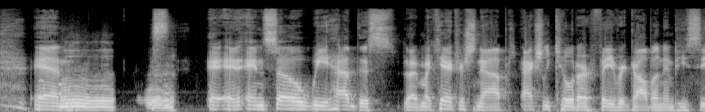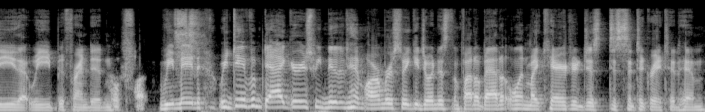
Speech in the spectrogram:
and, and and so we had this. Uh, my character snapped. Actually, killed our favorite goblin NPC that we befriended. we made we gave him daggers. We knitted him armor so he could join us in the final battle. And my character just disintegrated him.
